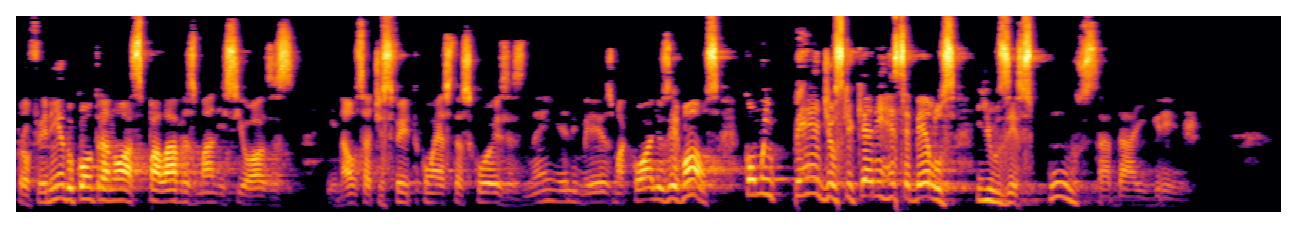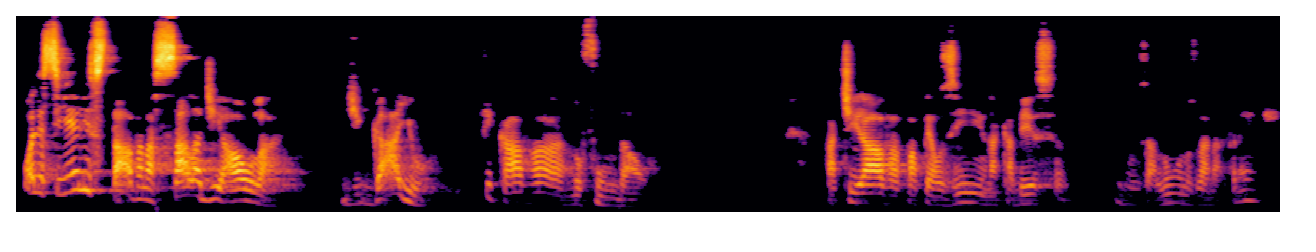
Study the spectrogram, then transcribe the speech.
proferindo contra nós palavras maliciosas. E não satisfeito com estas coisas, nem ele mesmo acolhe os irmãos, como impede os que querem recebê-los e os expulsa da igreja. Olha, se ele estava na sala de aula de Gaio, ficava no fundão. Atirava papelzinho na cabeça dos alunos lá na frente.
